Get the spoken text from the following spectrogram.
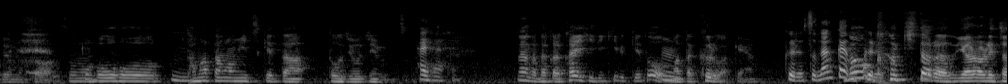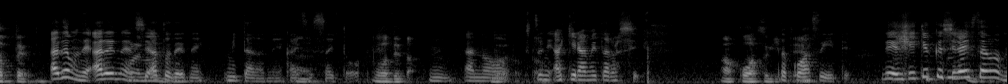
でもさその方法をうん。たまたま見つけた登場人物はいはいはい。なんかだから回避できるけど、うん。また来るわけやん。来る。そう何回も来る。なんか来たらやられちゃったよねあでもねあれねこれ後でね見たらね解説サイトを、うわ出た。うん。あどうだのった？普通に諦めたらしい。あ怖すぎて。怖すぎて。で結局白井さんは3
